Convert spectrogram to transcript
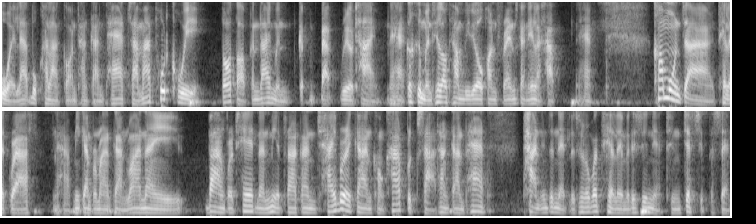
ป่วยและบุคลากรทางการแพทย์ สามารถพูดคุย โต้ตอบกันได้เหมือนแบบ real time นะฮะก็คือเหมือนที่เราทำ video conference กันนี่แหละครับนะฮะข้อมูลจาก Telegraph นะครับมีการประมาณการว่าในบางประเทศนั้นมีอัตราการใช้บริการของคำปรึกษาทางการแพทย์ผ่านอินเทอร์เน็ตหรือที่เรียกว่า telemedicine เนี่ยถึง 70%น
